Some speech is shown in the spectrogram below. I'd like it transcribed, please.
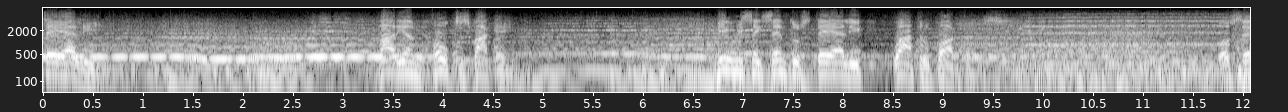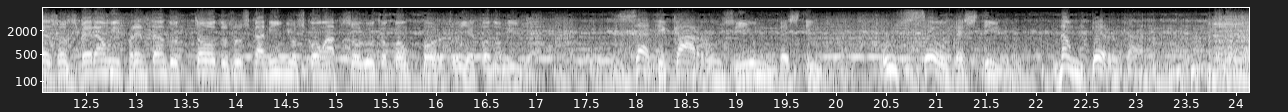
TL. Variant Volkswagen. 1600 TL, quatro portas. Vocês os verão enfrentando todos os caminhos com absoluto conforto e economia. Sete carros e um destino. O seu destino. Não perca!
